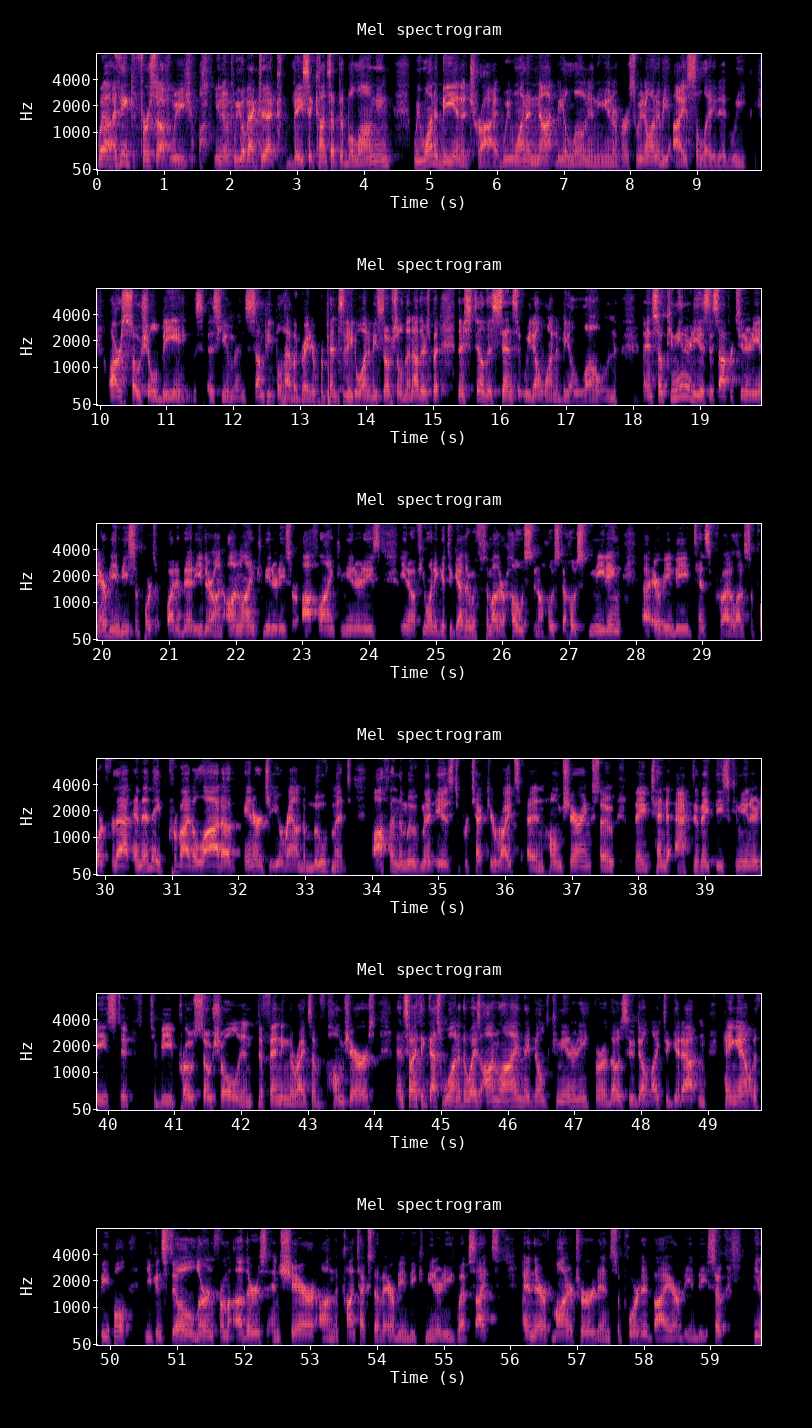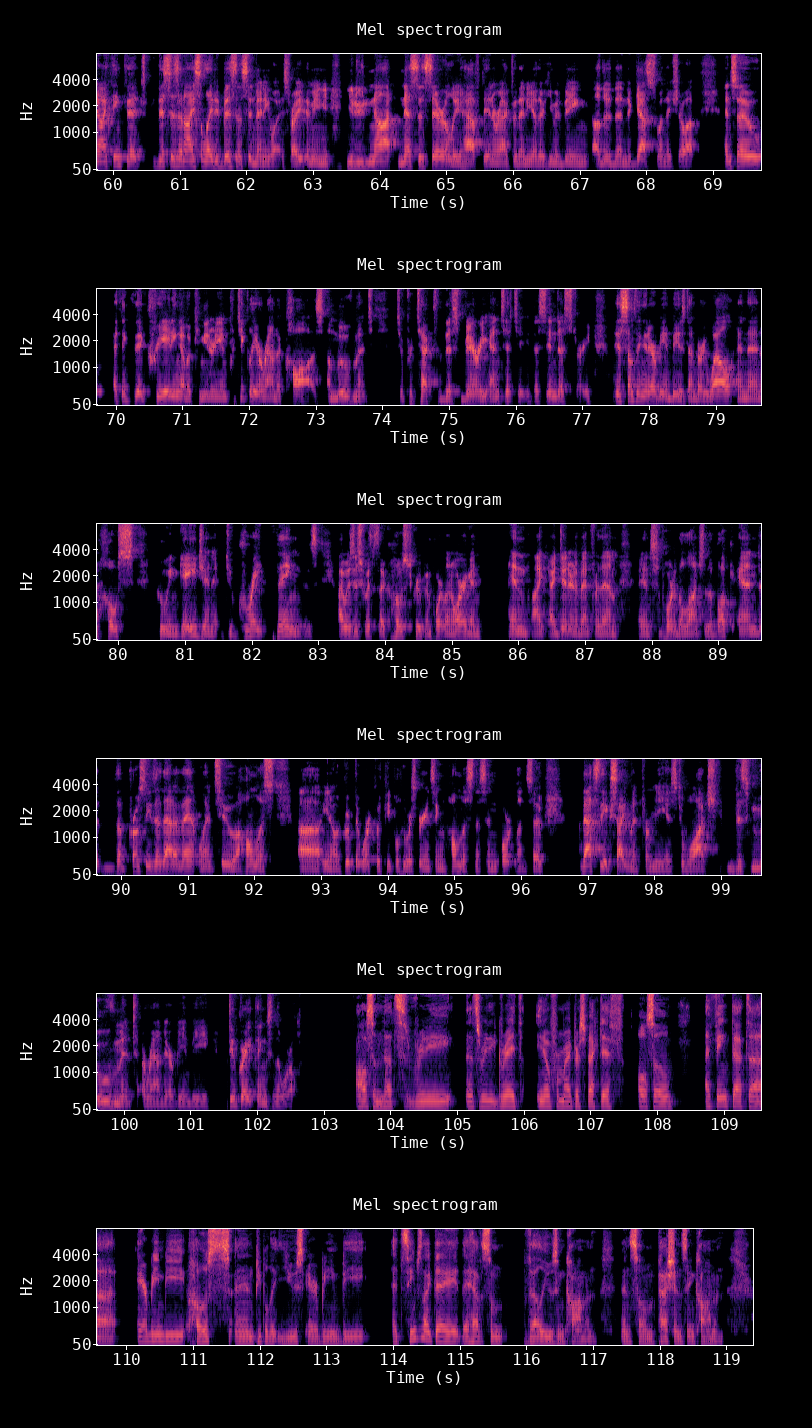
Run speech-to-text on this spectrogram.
Well, I think first off, we, you know, if we go back to that basic concept of belonging, we want to be in a tribe. We want to not be alone in the universe. We don't want to be isolated. We are social beings as humans. Some people have a greater propensity to want to be social than others, but there's still this sense that we don't want to be alone. And so community is this opportunity, and Airbnb supports it quite a bit, either on online communities or offline communities. You know, if you want to get together with some other hosts in a host to host meeting, uh, Airbnb tends to provide a lot of support support for that. And then they provide a lot of energy around a movement. Often the movement is to protect your rights and home sharing. So they tend to activate these communities to, to be pro social in defending the rights of home sharers. And so I think that's one of the ways online they build community for those who don't like to get out and hang out with people. You can still learn from others and share on the context of Airbnb community websites and they're monitored and supported by Airbnb. So you know, I think that this is an isolated business in many ways, right? I mean, you do not necessarily have to interact with any other human being other than the guests when they show up. And so I think the creating of a community, and particularly around a cause, a movement to protect this very entity, this industry, is something that Airbnb has done very well. And then hosts who engage in it do great things. I was just with the host group in Portland, Oregon and I, I, did an event for them and supported the launch of the book. And the proceeds of that event went to a homeless, uh, you know, a group that worked with people who were experiencing homelessness in Portland. So that's the excitement for me is to watch this movement around Airbnb do great things in the world. Awesome. That's really that's really great. You know, from my perspective, also, I think that uh, Airbnb hosts and people that use Airbnb it seems like they they have some values in common and some passions in common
